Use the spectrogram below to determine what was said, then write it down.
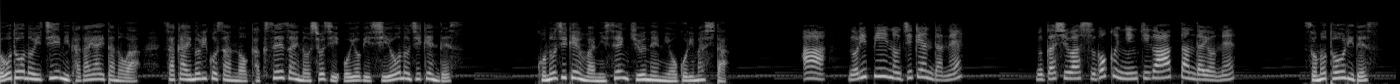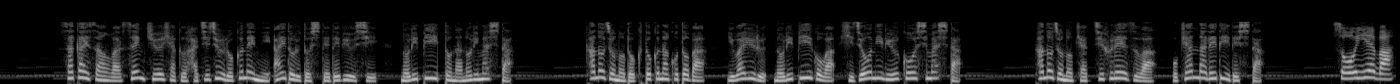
堂々の1位に輝いたのは、坂井のり子さんの覚醒剤の所持及び使用の事件です。この事件は2009年に起こりました。ああ、のりぴーの事件だね。昔はすごく人気があったんだよね。その通りです。酒井さんは1986年にアイドルとしてデビューし、ノリピーと名乗りました。彼女の独特な言葉、いわゆるノリピー語は非常に流行しました。彼女のキャッチフレーズは、おキャンナレディでした。そういえば、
